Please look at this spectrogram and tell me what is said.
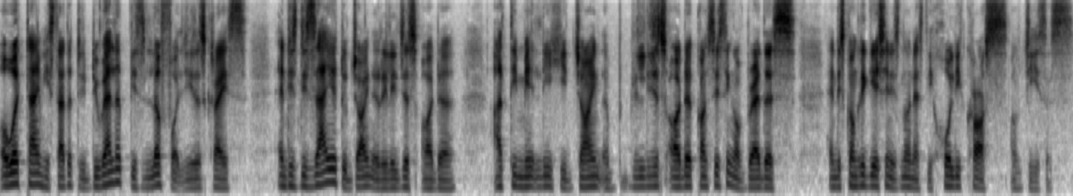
Over time, he started to develop this love for Jesus Christ and his desire to join a religious order. Ultimately, he joined a religious order consisting of brothers, and this congregation is known as the Holy Cross of Jesus.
